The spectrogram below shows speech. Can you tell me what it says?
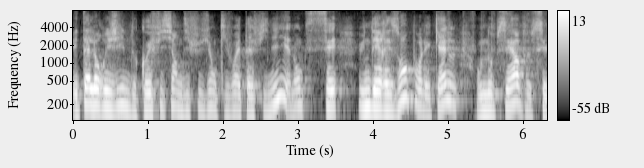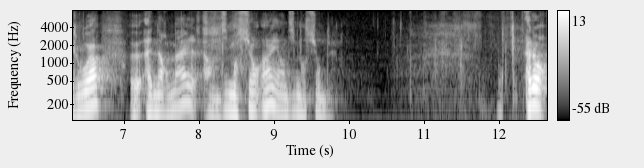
est à l'origine de coefficients de diffusion qui vont être infinis, et donc c'est une des raisons pour lesquelles on observe ces lois euh, anormales en dimension 1 et en dimension 2. Alors,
